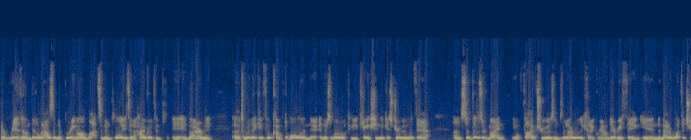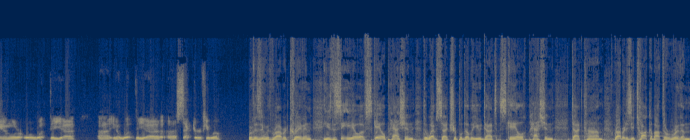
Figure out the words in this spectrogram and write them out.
a rhythm that allows them to bring on lots of employees in a high growth em- environment uh, to where they can feel comfortable and, and there's a level of communication that gets driven with that. Um, so those are my you know five truisms that I really kind of ground everything in, no matter what the channel or, or what the uh, uh, you know what the uh, uh sector, if you will. We're visiting with Robert Craven. He's the CEO of Scale Passion, the website www.scalepassion.com. Robert, as you talk about the rhythm,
